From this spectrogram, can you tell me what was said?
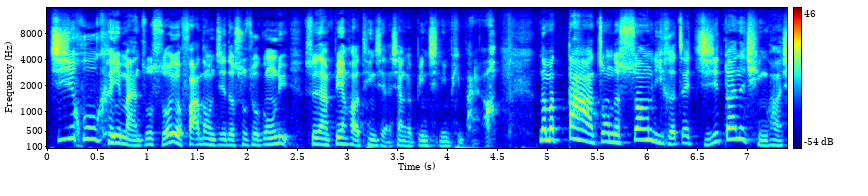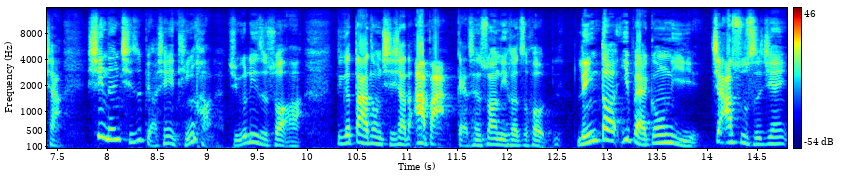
几乎可以满足所有发动机的输出功率。虽然编号听起来像个冰淇淋品牌啊。那么，大众的双离合在极端的情况下，性能其实表现也挺好的。举个例子说啊，那个大众旗下的 R 八改成双离合之后，零到一百公里加速时间。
